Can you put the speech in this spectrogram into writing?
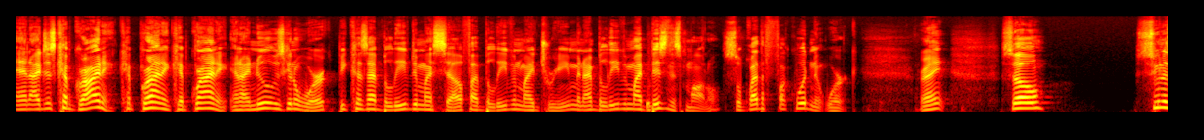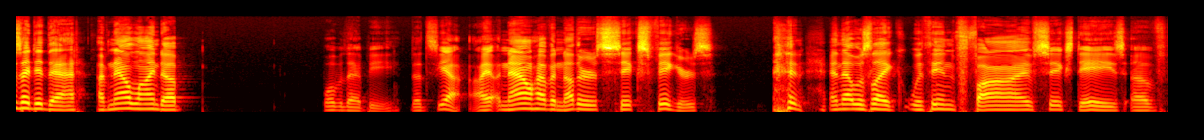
And I just kept grinding, kept grinding, kept grinding. And I knew it was going to work because I believed in myself. I believe in my dream and I believe in my business model. So why the fuck wouldn't it work? Right? So, soon as I did that, I've now lined up. What would that be? That's, yeah. I now have another six figures. and, that was like within five, six days of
